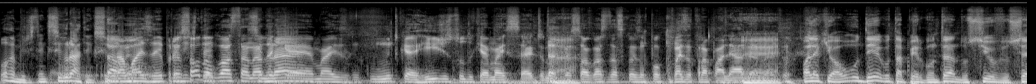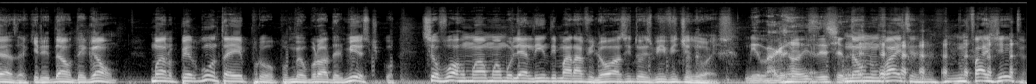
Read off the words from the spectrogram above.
Ô, Ramires, tem que segurar, tem que segurar tá, mais aí pra gente. O pessoal não gosta nada segurar... que é mais, muito que é rígido, tudo que é mais certo, né? Tá. O pessoal gosta das coisas um pouco mais atrapalhadas, é. né? Olha aqui, ó, o Dego tá perguntando, o Silvio César, queridão, Degão, Mano, pergunta aí pro, pro meu brother místico se eu vou arrumar uma mulher linda e maravilhosa em 2022. Milagre não existe, né? Não, não vai, não faz jeito.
